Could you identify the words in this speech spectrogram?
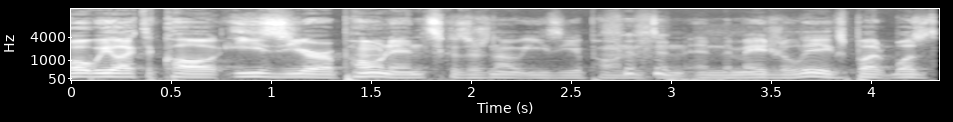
what we like to call easier opponents because there's no easy opponents in, in the major leagues. But was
